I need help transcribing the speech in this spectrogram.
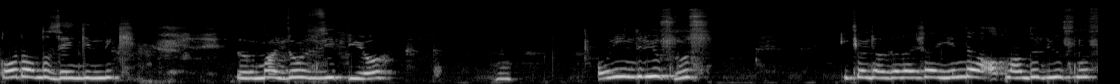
Oradan da zenginlik e, Majdon zip diyor. Onu indiriyorsunuz. İlk önce arkadaşlar yeniden adlandır diyorsunuz.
